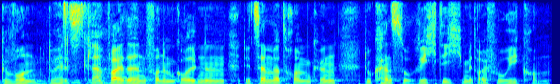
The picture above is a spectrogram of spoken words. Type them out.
gewonnen. Du hättest Klar. weiterhin von einem goldenen Dezember träumen können. Du kannst so richtig mit Euphorie kommen.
